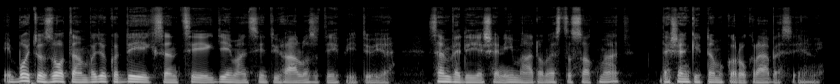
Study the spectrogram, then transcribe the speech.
Én Bojtó Zoltán vagyok, a DXN cég gyémánt szintű hálózatépítője. Szenvedélyesen imádom ezt a szakmát, de senkit nem akarok rábeszélni.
